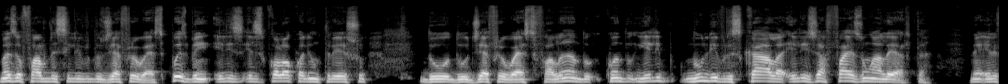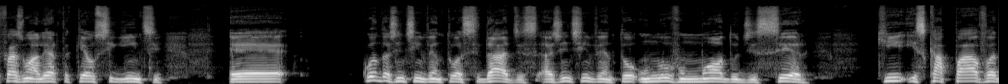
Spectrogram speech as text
mas eu falo desse livro do Jeffrey West. Pois bem, eles, eles colocam ali um trecho do, do Jeffrey West falando, quando, e ele, no livro Escala, ele já faz um alerta né, ele faz um alerta que é o seguinte: é, quando a gente inventou as cidades, a gente inventou um novo modo de ser que escapava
